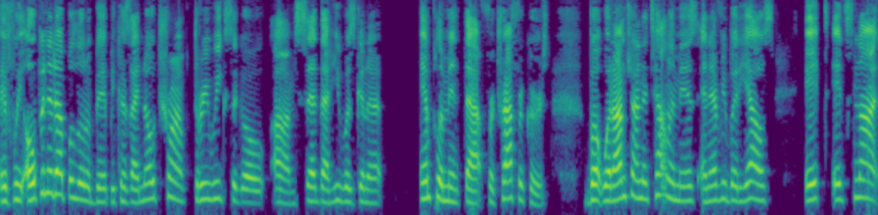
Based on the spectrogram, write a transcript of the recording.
if we open it up a little bit because i know trump three weeks ago um, said that he was going to implement that for traffickers but what i'm trying to tell him is and everybody else it it's not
